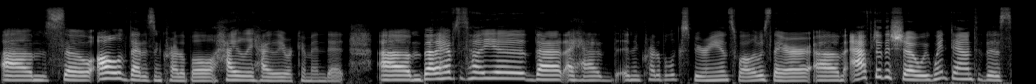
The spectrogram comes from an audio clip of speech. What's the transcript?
Um, so all of that is incredible. Highly, highly recommend it. Um, but I have to tell you that I had an incredible experience while I was there. Um, after the show, we went down to this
